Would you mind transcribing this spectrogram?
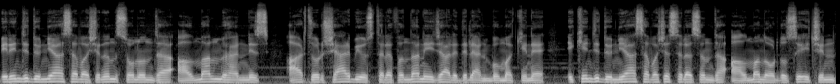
Birinci Dünya Savaşı'nın sonunda Alman mühendis Arthur Scherbius tarafından icat edilen bu makine, İkinci Dünya Savaşı sırasında Alman ordusu için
